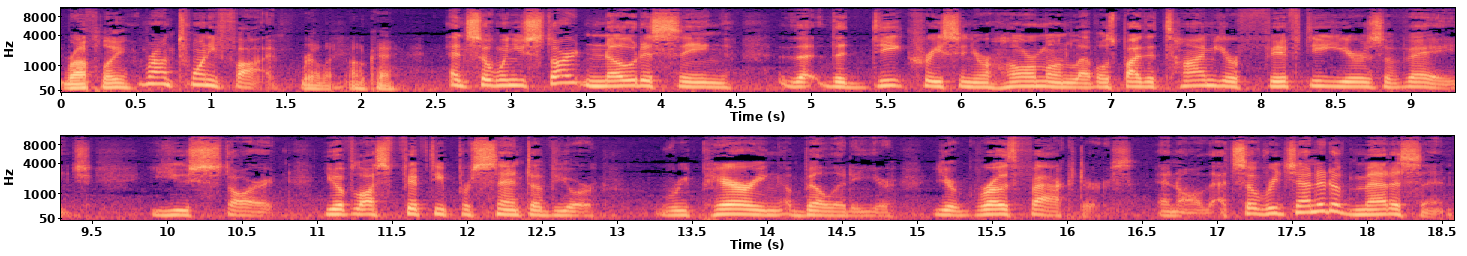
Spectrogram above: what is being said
roughly? Around twenty five. Really? Okay. And so when you start noticing the the decrease in your hormone levels, by the time you're fifty years of age, you start you have lost fifty percent of your repairing ability, your your growth factors, and all that. So regenerative medicine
